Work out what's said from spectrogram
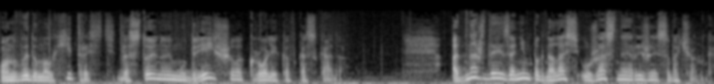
он выдумал хитрость, достойную мудрейшего кролика в каскадо. Однажды за ним погналась ужасная рыжая собачонка.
